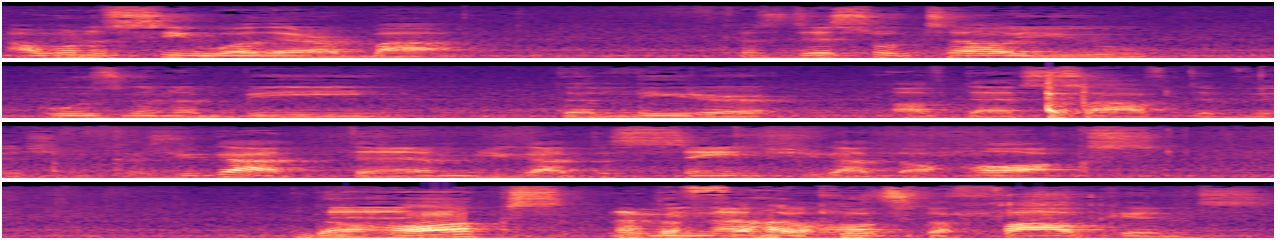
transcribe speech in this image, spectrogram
I want to see what they're about. Because this will tell you who's going to be the leader of that South division. Because you got them, you got the Saints, you got the Hawks. The Hawks, I mean, the not the Hawks, the Falcons.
